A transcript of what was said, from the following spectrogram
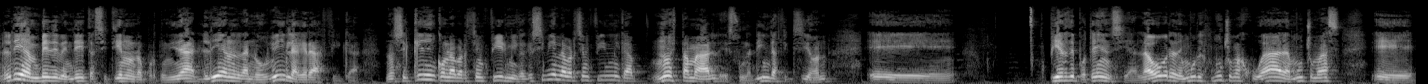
Lean B de Vendetta si tienen la oportunidad, lean la novela gráfica, no se queden con la versión fílmica, que si bien la versión fílmica no está mal, es una linda ficción, eh, pierde potencia. La obra de Moore es mucho más jugada, mucho más eh,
